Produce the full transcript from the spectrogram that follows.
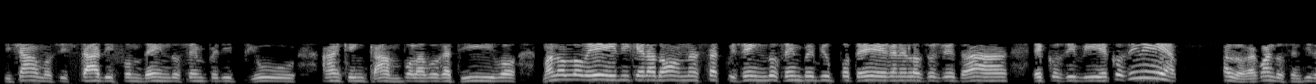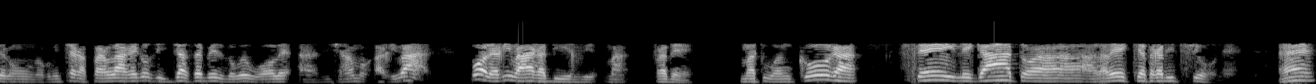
diciamo, si sta diffondendo sempre di più anche in campo lavorativo, ma non lo vedi che la donna sta acquisendo sempre più potere nella società e così via e così via. Allora, quando sentite con uno cominciare a parlare così, già sapete dove vuole, diciamo, arrivare. Vuole arrivare a dirvi, ma frate, ma tu ancora sei legato a, alla vecchia tradizione, eh?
